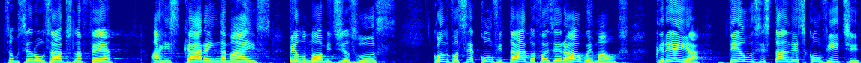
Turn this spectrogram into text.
Precisamos ser ousados na fé, arriscar ainda mais pelo nome de Jesus quando você é convidado a fazer algo, irmãos, creia, Deus está nesse convite,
